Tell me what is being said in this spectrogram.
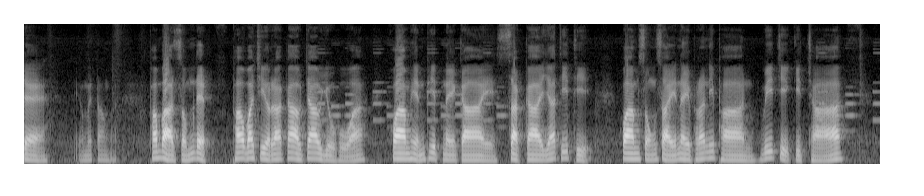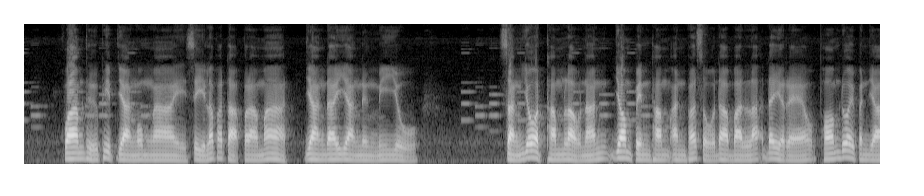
แด่ยังไม่ต้อง พระบาทสมเด็จ พระวชิรเกล้าเจ้าอยู่หัว ความเห็นผิดในกาย สักกายทิฏฐิ ความสงสัยในพระนิพพาน วิจิกิจฉา ความถือผิดอย่างงมงายศีลพตะปรามาตอย่างใดอย่างหนึ่งมีอยู่ สังโยชน์ธรรมเหล่านั้นย่อมเป็นธรรมอันพระโสดาบันละได้แล้ว พร้อมด้วยปัญญา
